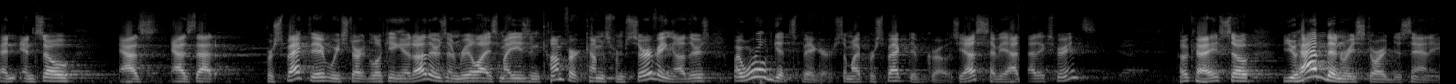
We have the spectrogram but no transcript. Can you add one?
And, and so, as, as that perspective, we start looking at others and realize my ease and comfort comes from serving others, my world gets bigger. So my perspective grows. Yes? Have you had that experience? Okay, so you have been restored to sanity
